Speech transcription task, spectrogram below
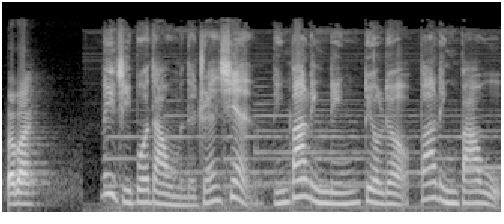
拜拜。立即拨打我们的专线零八零零六六八零八五。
